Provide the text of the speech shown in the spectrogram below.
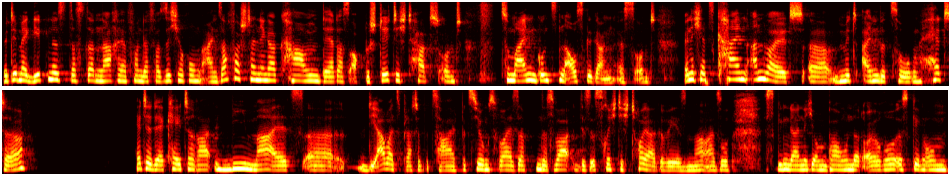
mit dem Ergebnis, dass dann nachher von der Versicherung ein Sachverständiger kam, der das auch bestätigt hat und zu meinen Gunsten ausgegangen ist. Und wenn ich jetzt keinen Anwalt äh, mit einbezogen hätte, hätte der Caterer niemals äh, die Arbeitsplatte bezahlt, beziehungsweise das war, das ist richtig teuer gewesen. Ne? Also es ging da nicht um ein paar hundert Euro, es ging um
